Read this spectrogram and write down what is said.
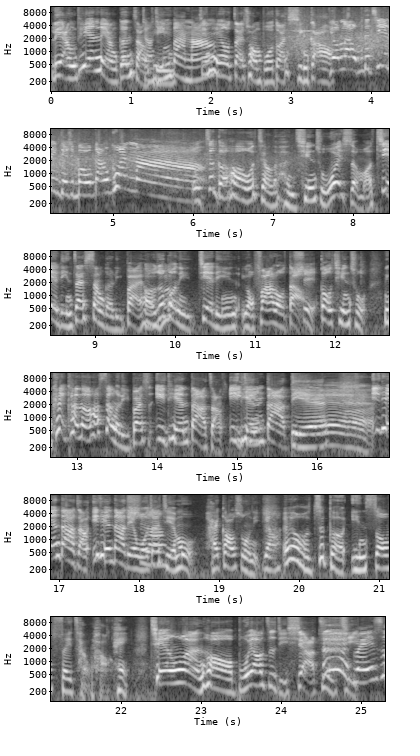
两天两根涨涨停停板啊。今天又再创波段新高。有啦，我们的介玲就是不赶快我呐，这个哈，我讲的很清楚，为什么借零在上个礼拜哈，如果你借零有 follow 到嗯是。够清楚，你可以看到它上个礼拜是一天大涨，一天大跌。一天大涨，一天大跌，我在节目还告诉你有，哎呦，这个营收非常好，嘿，千万吼不要自己吓自己。没错，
